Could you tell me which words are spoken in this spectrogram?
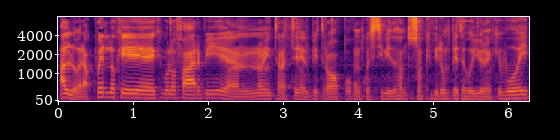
Allora, quello che, che volevo farvi, è non intrattenervi troppo con questi video, tanto so che vi rompete coglioni anche voi,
